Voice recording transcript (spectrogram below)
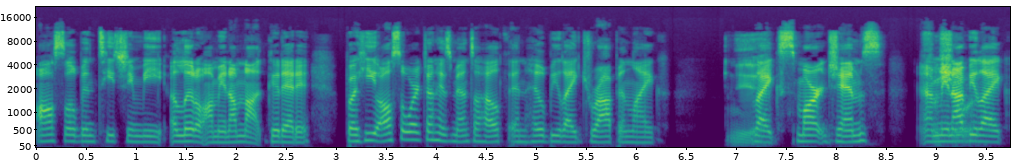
also been teaching me a little. I mean, I'm not good at it, but he also worked on his mental health, and he'll be like dropping like yeah. like smart gems. I For mean, I'd be like,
